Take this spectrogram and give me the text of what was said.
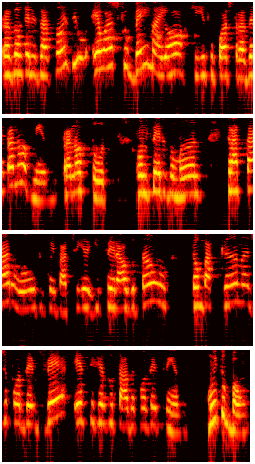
para as organizações e eu acho que o bem maior que isso pode trazer para nós mesmos, para nós todos, como seres humanos, tratar o outro com empatia e ser algo tão tão bacana de poder ver esse resultado acontecendo. Muito bom.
